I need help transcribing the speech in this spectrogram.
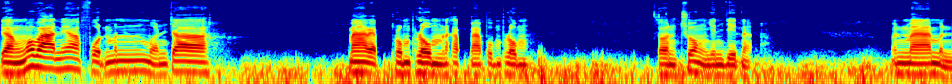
อย่างเมื่อวานเนี้ยฝนมันเหมือนจะมาแบบพรมๆนะครับ มาพรมๆตอนช่วงเย็นๆอะ มันมาเหมือน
